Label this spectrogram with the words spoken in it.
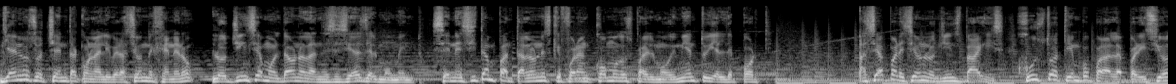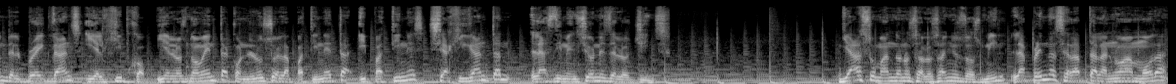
Ya en los 80, con la liberación de género, los jeans se amoldaron a las necesidades del momento. Se necesitan pantalones que fueran cómodos para el movimiento y el deporte. Así aparecieron los jeans baggies, justo a tiempo para la aparición del breakdance y el hip hop. Y en los 90, con el uso de la patineta y patines, se agigantan las dimensiones de los jeans. Ya asomándonos a los años 2000, la prenda se adapta a la nueva moda,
